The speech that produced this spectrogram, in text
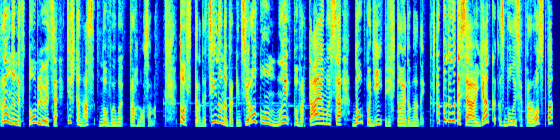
Проте вони не втомлюються тішити нас новими прогнозами. Тож традиційно наприкінці року ми повертаємося до подій річної давнини, щоб подивитися, як збулися пророцтва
